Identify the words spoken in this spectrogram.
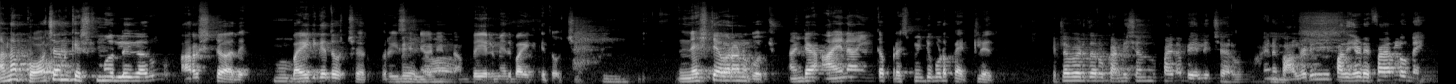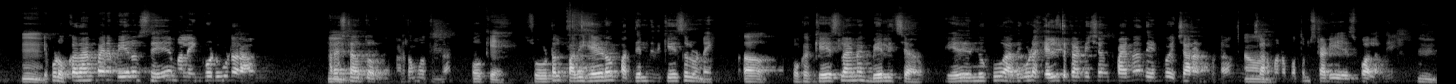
అన్న పోచాన కృష్ణమురళి గారు అరెస్ట్ అదే. Hmm. బయటికి అయితే వచ్చారు రీసెంట్గా Bail, నిన్న బెయిల్ మీద బయటికి అయితే వచ్చారు నెక్స్ట్ ఎవరు అనుకోవచ్చు? అంటే ఆయన ఇంకా ప్రెస్ మీట్ కూడా పెట్టలేదు. ఎట్లా పెడతారు? కండిషన్ పైన బెయిల్ ఇచ్చారు. ఆయనకు Hmm. ఆల్రెడీ పదిహేడు ఎఫ్ఐఆర్లు ఉన్నాయి. Hmm. ఇప్పుడు ఒక్కదానిపైన బెయిల్ వస్తే మళ్ళీ ఇంకోటి కూడా రా అరెస్ట్ అవుతారు. అర్థమవుతుందా? ఓకే. టోటల్ పదిహేడు పద్దెనిమిది కేసులు ఉన్నాయి. ఒక కేసులో ఆయనకు బెయిల్ ఇచ్చారు. ఏది ఎందుకు? అది కూడా హెల్త్ కండిషన్ పైన దేనికో ఇచ్చారనుకుంటా. ఒకసారి మనం మొత్తం స్టడీ చేసుకోవాలి Hmm.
